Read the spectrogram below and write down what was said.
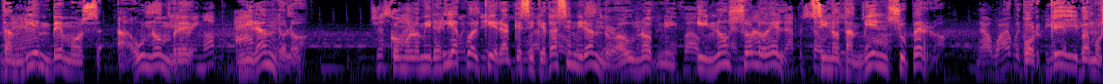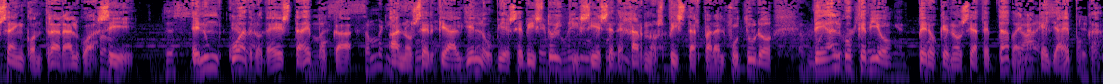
también vemos a un hombre mirándolo como lo miraría cualquiera que se quedase mirando a un ovni, y no solo él, sino también su perro. ¿Por qué íbamos a encontrar algo así en un cuadro de esta época, a no ser que alguien lo hubiese visto y quisiese dejarnos pistas para el futuro de algo que vio, pero que no se aceptaba en aquella época?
